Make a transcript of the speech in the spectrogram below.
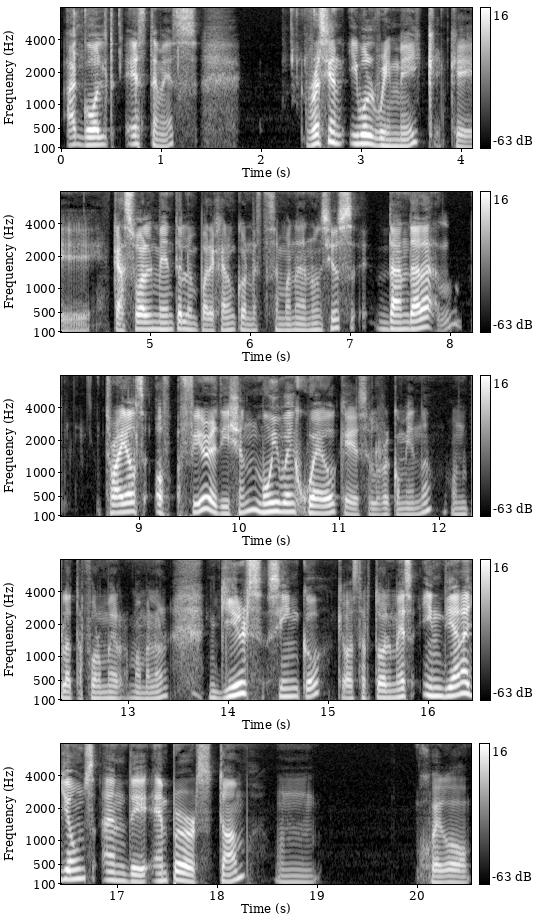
a Gold este mes. Resident Evil Remake, que casualmente lo emparejaron con esta semana de anuncios. Dandara. Trials of Fear Edition, muy buen juego que se lo recomiendo, un plataformer mamalón. Gears 5, que va a estar todo el mes. Indiana Jones and the Emperor's Tomb, un juego,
